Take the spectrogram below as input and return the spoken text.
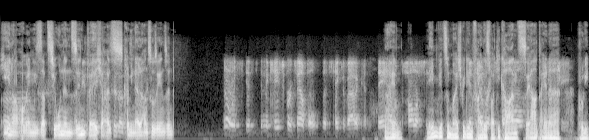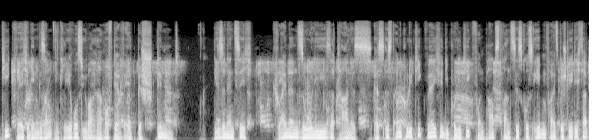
jener Organisationen sind, welche als kriminell anzusehen sind? Nein, nehmen wir zum Beispiel den Fall des Vatikans. Er hat eine Politik, welche den gesamten Klerus überall auf der Welt bestimmt. Diese nennt sich Crimen Soli Satanis. Es ist eine Politik, welche die Politik von Papst Franziskus ebenfalls bestätigt hat,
